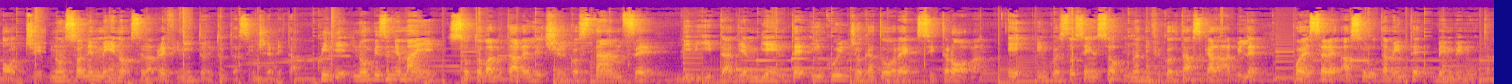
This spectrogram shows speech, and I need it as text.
oggi. Non so nemmeno se l'avrei finito in tutta sincerità. Quindi non bisogna mai sottovalutare le circostanze di vita, di ambiente in cui il giocatore si trova e in questo senso una difficoltà scalabile può essere assolutamente benvenuta.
